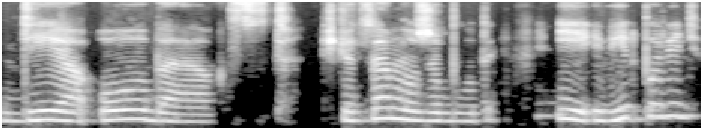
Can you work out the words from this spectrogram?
Der Oberst, що це може бути. І відповідь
